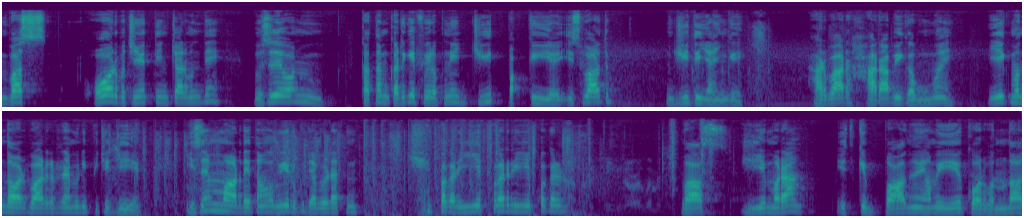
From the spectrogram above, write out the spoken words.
बस, और बचे हैं तीन चार बंदे। उसे और ख़त्म करके फिर अपनी जीत पक्की है। इस बार तो जीत ही जाएँगे। हर बार हारा भी करूँ मैं? एक बंदा और बार कर रहा है मेरे पीछे, जी। है इसे मैं मार देता हूँ, अभी रुक जा बेटा तू। ये पकड़ ये पकड़ ये पकड़। बस, ये मरा। इसके बाद में हमें एक और बंदा,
